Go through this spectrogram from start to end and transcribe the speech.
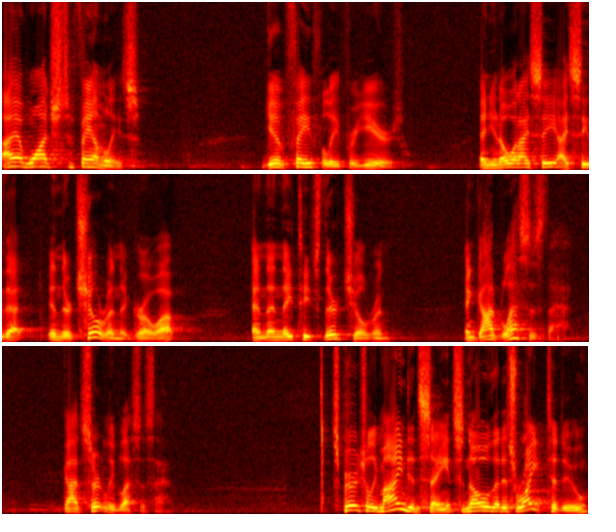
I have watched families give faithfully for years. And you know what I see? I see that in their children that grow up, and then they teach their children, and God blesses that. God certainly blesses that. Spiritually minded saints know that it's right to do,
